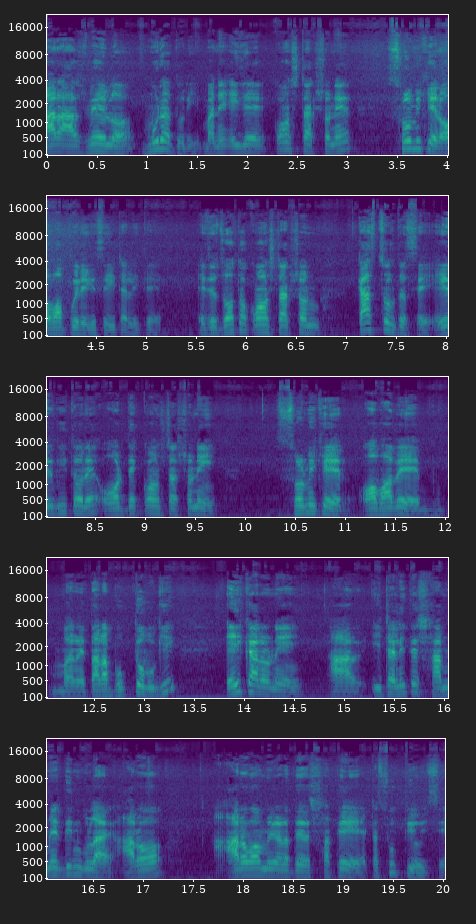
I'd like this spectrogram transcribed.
আর আসবে হলো মুরাতুরি মানে এই যে কনস্ট্রাকশনের শ্রমিকের অভাব পড়ে গেছে ইটালিতে। এই যে যত কনস্ট্রাকশন কাজ চলতেছে, এর ভিতরে অর্ধেক কনস্ট্রাকশনেই শ্রমিকের অভাবে মানে তারা ভুক্তভোগী। এই কারণে আর ইটালিতে সামনের দিনগুলায় আরও আরব আমিরাতের সাথে একটা চুক্তি হয়েছে।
